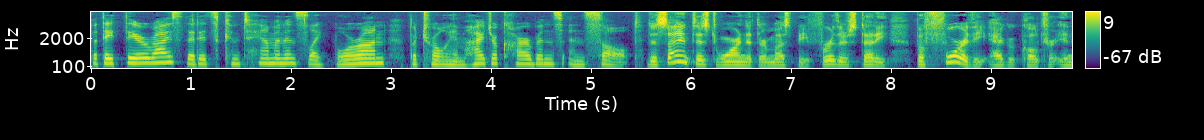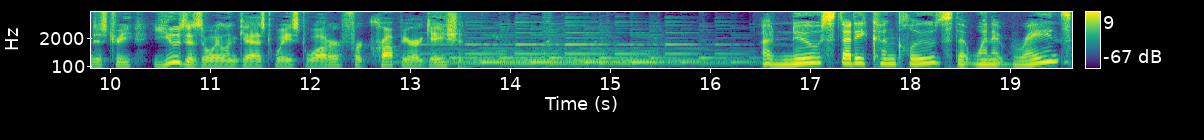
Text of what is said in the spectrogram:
but they theorized that it's contaminants like boron, petroleum hydrocarbons, and salt. The scientists warn that there must be further study before the agriculture industry uses oil and gas wastewater for crop irrigation. A new study concludes that when it rains,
